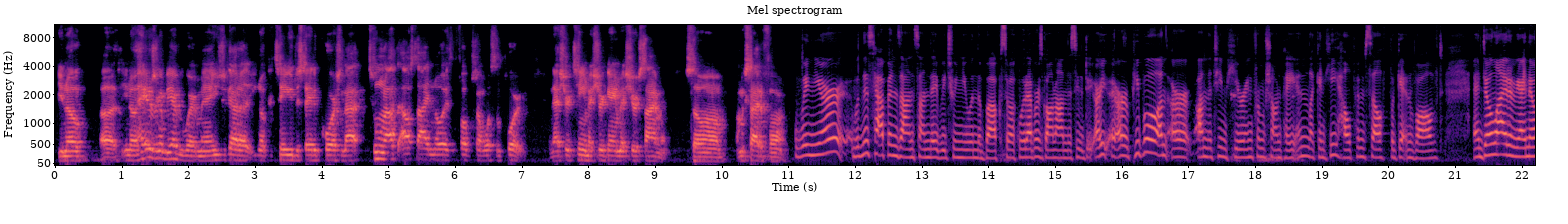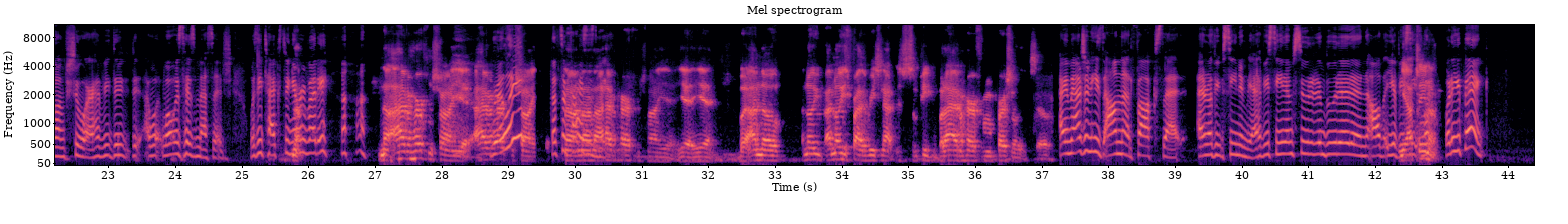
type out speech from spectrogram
you know, uh, you know, haters are gonna be everywhere, man. You just gotta, you know, continue to stay the course, not tune out the outside noise, and focus on what's important. And that's your team, that's your game, that's your assignment. So um, I'm excited for him. When you're when this happens on Sunday between you and the Bucs, so like whatever's gone on this season, are are people on are on the team hearing from Sean Payton? Like, can he help himself but get involved? And don't lie to me. I know I'm sure. Have you? Did, did, what was his message? Was he texting no. everybody? no, I haven't heard from Sean yet. I haven't really? heard from Sean. Yet. That surprises no, no, no, me. I haven't heard from Sean yet. Yeah, yeah. But I know I know, I know he's probably reaching out to some people, but I haven't heard from him personally. So I imagine he's on that Fox set I don't know if you've seen him yet. Have you seen him suited and booted and all that? Have you yeah, seen, I've seen what, him. What do you think?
